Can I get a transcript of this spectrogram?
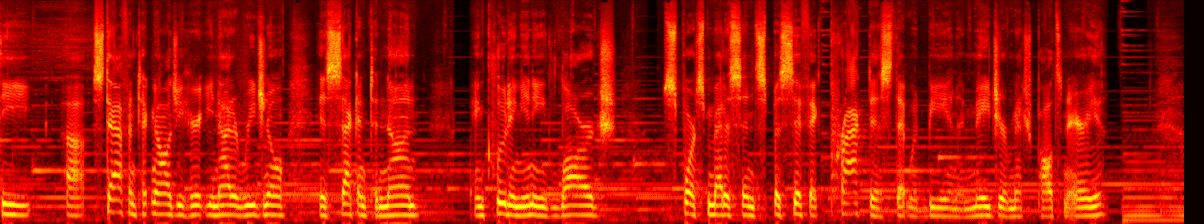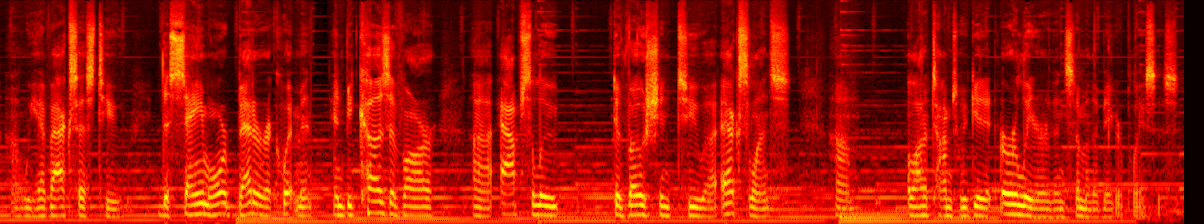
The uh, staff and technology here at United Regional is second to none, including any large sports medicine specific practice that would be in a major metropolitan area. Uh, we have access to the same or better equipment, and because of our uh, absolute devotion to uh, excellence, um, a lot of times we get it earlier than some of the bigger places.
